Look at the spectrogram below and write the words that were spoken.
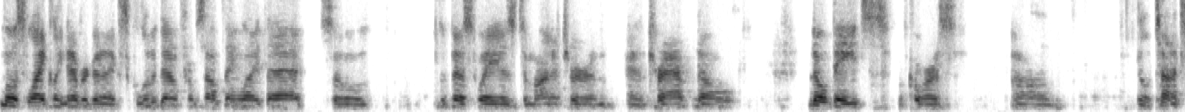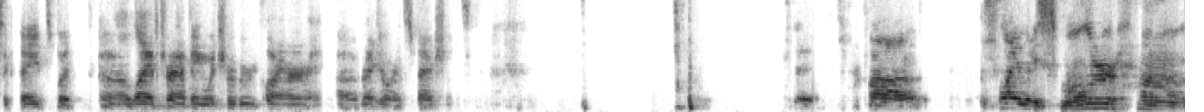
most likely never going to exclude them from something like that. So the best way is to monitor and, and trap. No, no baits, of course. Um, no toxic baits, but uh, live trapping, which would require uh, regular inspections. Uh, a slightly smaller, uh,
